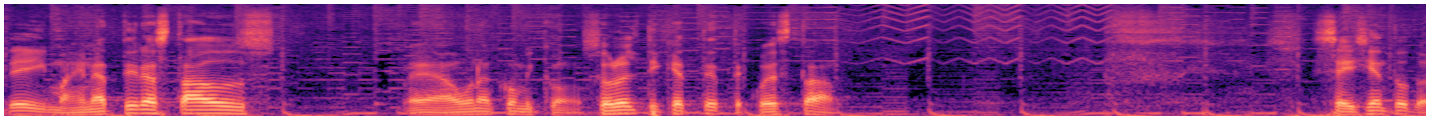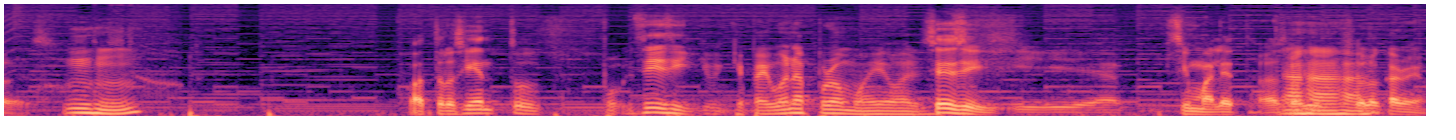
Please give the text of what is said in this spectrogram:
de, imagínate ir a Estados eh, a una Comic Con, solo el tiquete te cuesta 600 dólares, Ujú. 400, Sí, sí, que, que pegó una promo igual. sí, sí, y eh, sin maleta, solo, Ajá, ajá. solo carrión.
